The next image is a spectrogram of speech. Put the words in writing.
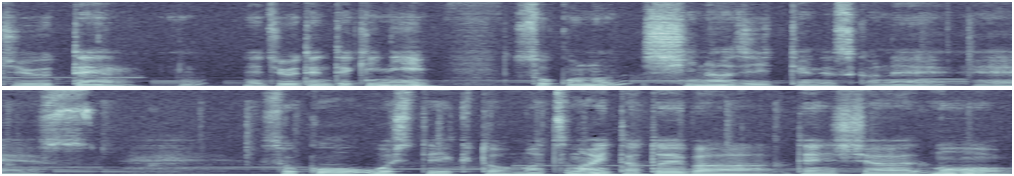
重点、重点的にそこのシナジーっていうんですかね、えーそこを押していくと、まあ、つまり例えば電車も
